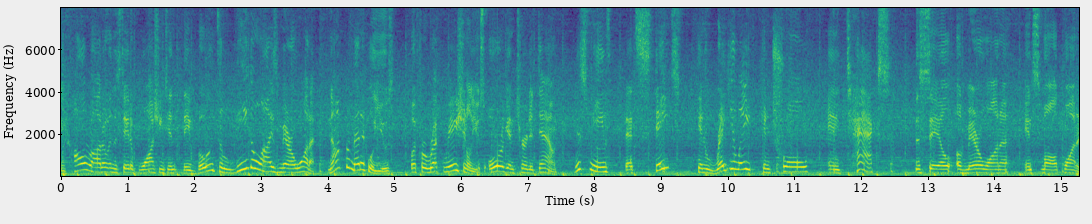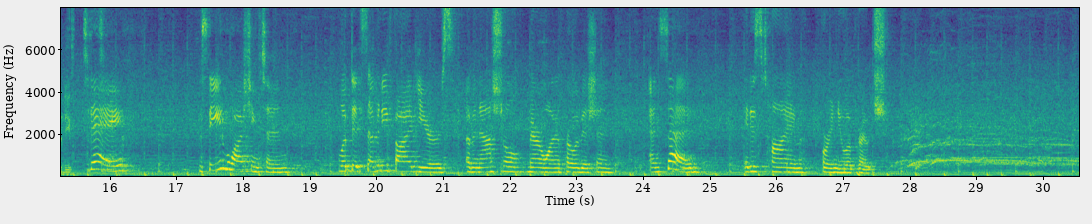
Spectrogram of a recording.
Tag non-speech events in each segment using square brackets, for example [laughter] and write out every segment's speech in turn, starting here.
In Colorado and the state of Washington, they voted to legalize marijuana, not for medical use, but for recreational use. Oregon turned it down. This means that states can regulate, control, and tax the sale of marijuana in small quantities. Today, the state of Washington looked at 75 years of a national marijuana prohibition and said it is time for a new approach.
